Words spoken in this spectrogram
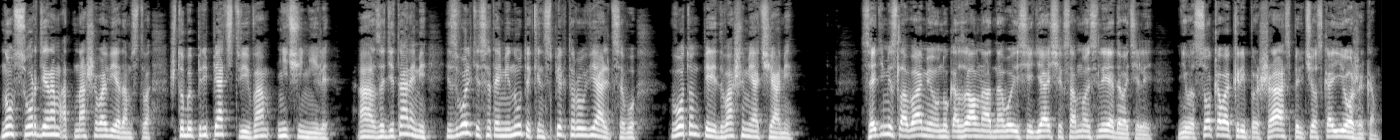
но с ордером от нашего ведомства, чтобы препятствий вам не чинили. А за деталями извольте с этой минуты к инспектору Вяльцеву. Вот он перед вашими очами». С этими словами он указал на одного из сидящих со мной следователей, невысокого крепыша с прической ежиком.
